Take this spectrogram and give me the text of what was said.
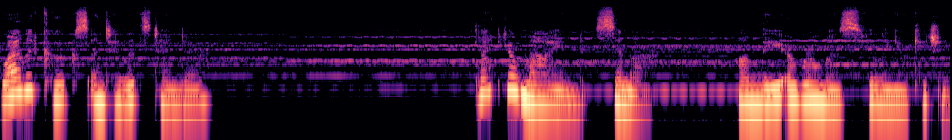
While it cooks until it's tender, let your mind simmer on the aromas filling your kitchen.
